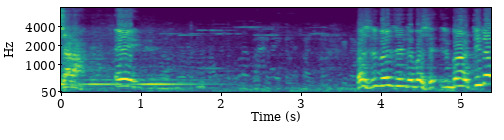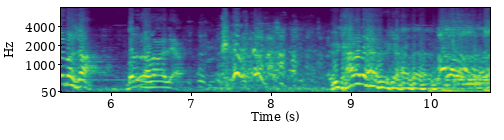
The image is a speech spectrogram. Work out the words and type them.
चला ए बस बस बस बस तिथं बसा बरं झाला आल्या विठाला विठाला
